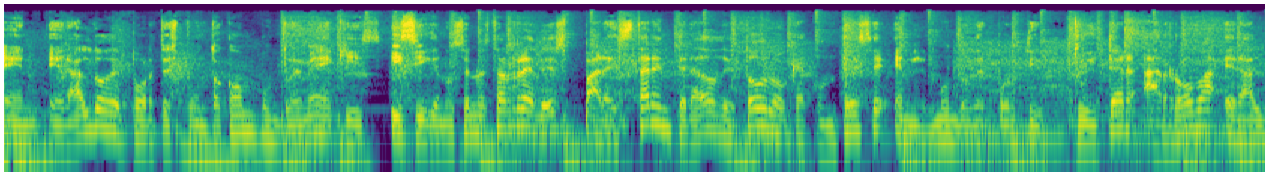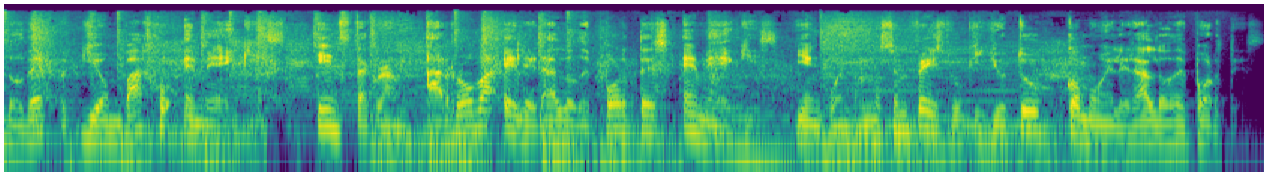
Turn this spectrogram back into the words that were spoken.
en heraldodeportes.com.mx y síguenos en nuestras redes para estar enterado de todo lo que acontece en el mundo deportivo. Twitter arroba heraldodep-mx. Instagram, arroba El Heraldo Deportes MX y encuéntranos en Facebook y YouTube como El Heraldo Deportes.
